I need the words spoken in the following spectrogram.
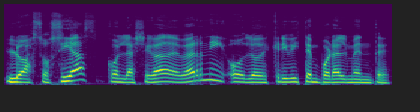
¿Lo asociás con la llegada de Bernie o lo describís temporalmente?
